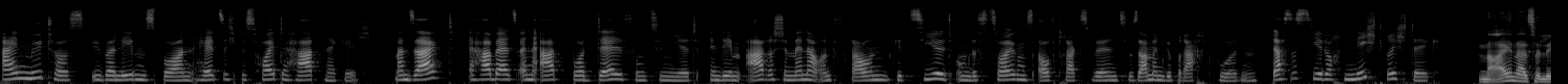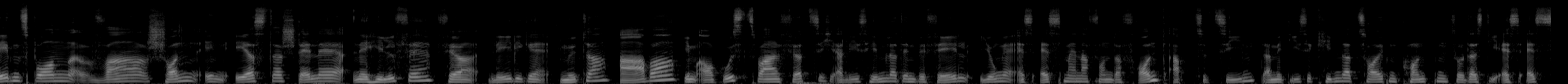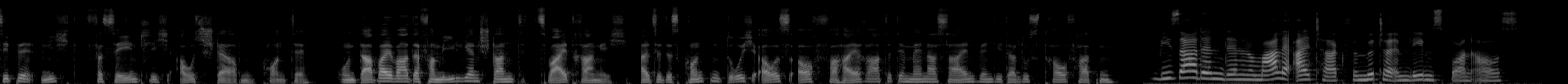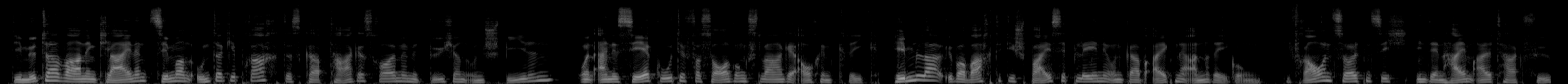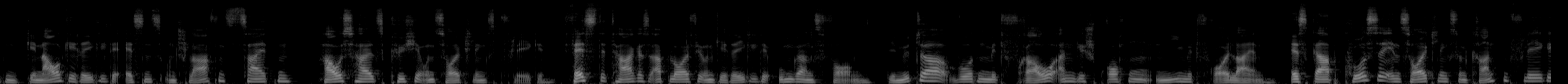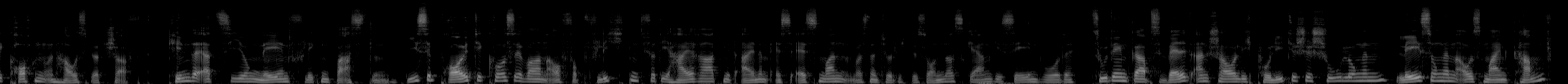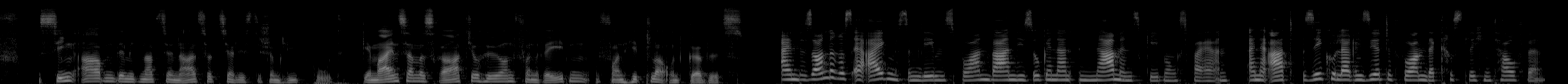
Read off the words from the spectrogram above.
Ein Mythos über Lebensborn hält sich bis heute hartnäckig. Man sagt, er habe als eine Art Bordell funktioniert, in dem arische Männer und Frauen gezielt um des Zeugungsauftrags willen zusammengebracht wurden. Das ist jedoch nicht richtig. Nein, also Lebensborn war schon in erster Stelle eine Hilfe für ledige Mütter, aber im August 42 erließ Himmler den Befehl, junge SS-Männer von der Front abzuziehen, damit diese Kinder zeugen konnten, sodass die SS-Sippe nicht versehentlich aussterben konnte. Und dabei war der Familienstand zweitrangig. Also das konnten durchaus auch verheiratete Männer sein, wenn die da Lust drauf hatten. Wie sah denn der normale Alltag für Mütter im Lebensborn aus? Die Mütter waren in kleinen Zimmern untergebracht, es gab Tagesräume mit Büchern und Spielen und eine sehr gute Versorgungslage auch im Krieg. Himmler überwachte die Speisepläne und gab eigene Anregungen. Die Frauen sollten sich in den Heimalltag fügen, genau geregelte Essens- und Schlafenszeiten, Haushalts-, Küche- und Säuglingspflege, feste Tagesabläufe und geregelte Umgangsformen. Die Mütter wurden mit Frau angesprochen, nie mit Fräulein. Es gab Kurse in Säuglings- und Krankenpflege, Kochen und Hauswirtschaft. Kindererziehung, Nähen, Flicken, Basteln. Diese Bräutekurse waren auch verpflichtend für die Heirat mit einem SS-Mann, was natürlich besonders gern gesehen wurde. Zudem gab es weltanschaulich politische Schulungen, Lesungen aus Mein Kampf, Singabende mit nationalsozialistischem Liedgut, gemeinsames Radiohören von Reden von Hitler und Goebbels. Ein besonderes Ereignis im Lebensborn waren die sogenannten Namensgebungsfeiern, eine Art säkularisierte Form der christlichen Taufe.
